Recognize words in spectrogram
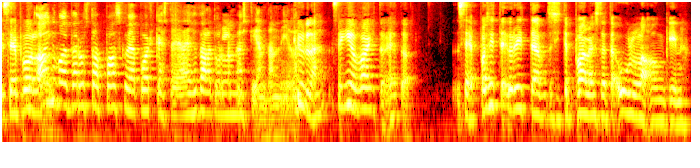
se, puolella... Aina voi perustaa paskoja podcasteja ja hyvällä tulla myös tientä niillä. Kyllä, sekin on vaihtoehto. Seppo sitten yrittää, mutta sitten paljastaa, että Ulla onkin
